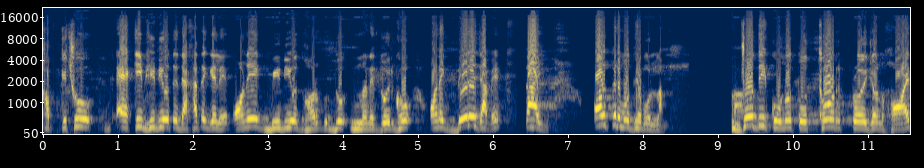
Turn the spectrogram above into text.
সবকিছু একই ভিডিওতে দেখাতে গেলে অনেক ভিডিও ধর মানে দৈর্ঘ্য অনেক বেড়ে যাবে, তাই অল্পের মধ্যে বললাম। যদি কোনো তথ্যর প্রয়োজন হয়,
